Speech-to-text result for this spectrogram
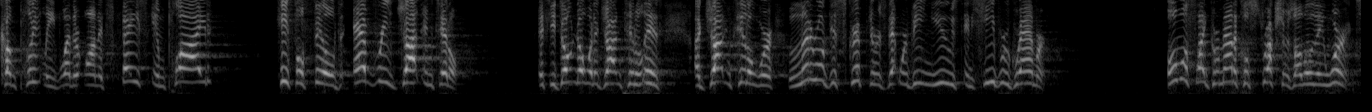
completely, whether on its face implied, he fulfilled every jot and tittle. If you don't know what a jot and tittle is, a jot and tittle were literal descriptors that were being used in Hebrew grammar. Almost like grammatical structures, although they weren't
